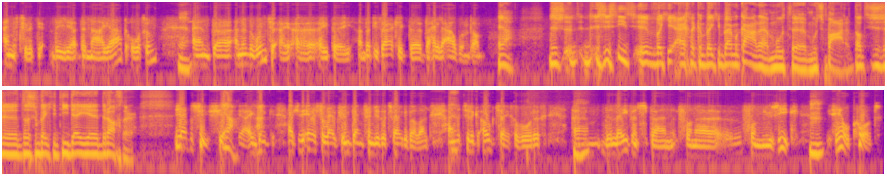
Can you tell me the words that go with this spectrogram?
en natuurlijk de, de, de najaar, de Autumn. En, en dan de Winter EP. En dat is eigenlijk de, de hele album dan. Ja. Dus eh, het is iets eh, wat je eigenlijk een beetje bij elkaar eh, moet, moet sparen. Dat is, dat is een beetje het idee erachter. Ja, precies. Ja. Ja. ik denk, als je de eerste leuk vindt, dan vind je de tweede wel leuk. En natuurlijk ook tegenwoordig, ehm, de levensspan van, eh, van muziek is heel kort.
